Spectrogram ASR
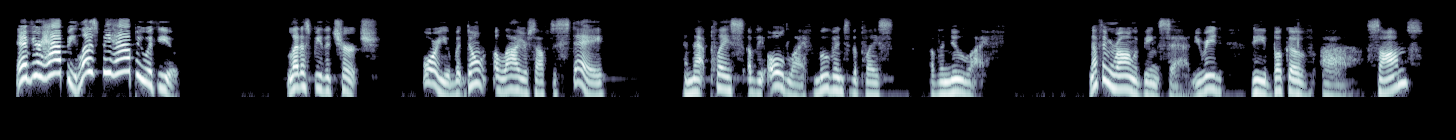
And if you're happy, let us be happy with you. Let us be the church for you, but don't allow yourself to stay in that place of the old life. Move into the place of the new life. Nothing wrong with being sad. You read the book of uh, Psalms,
